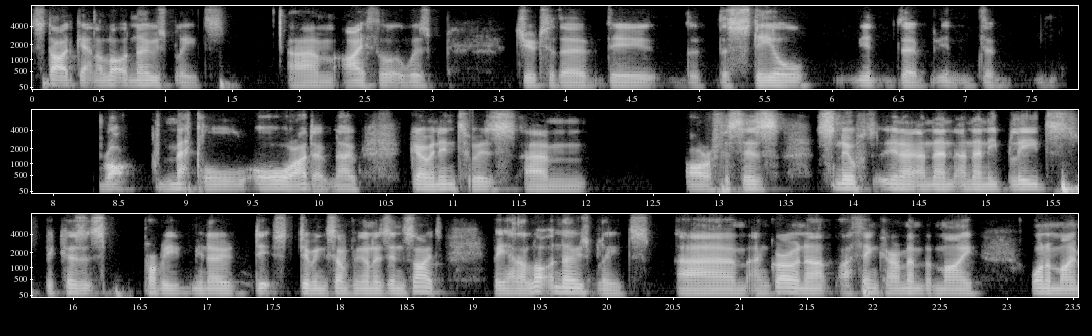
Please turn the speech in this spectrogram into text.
started getting a lot of nosebleeds. Um, I thought it was due to the the the, the steel, the the rock, metal, or I don't know, going into his um, orifices, you know, and then and then he bleeds because it's probably you know it's doing something on his inside. But he had a lot of nosebleeds. Um, and growing up, I think I remember my one of my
